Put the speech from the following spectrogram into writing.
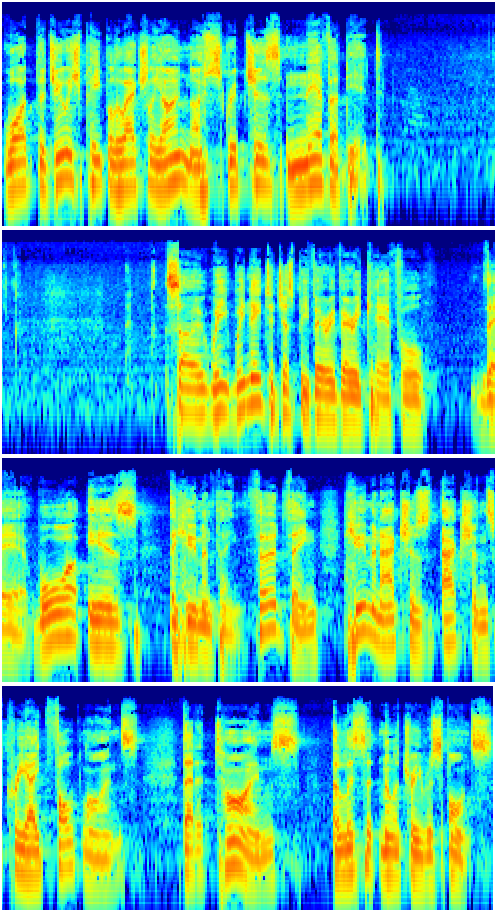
what the Jewish people who actually own those scriptures never did. So we, we need to just be very, very careful there. War is a human thing. Third thing, human actions, actions create fault lines that at times elicit military response.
